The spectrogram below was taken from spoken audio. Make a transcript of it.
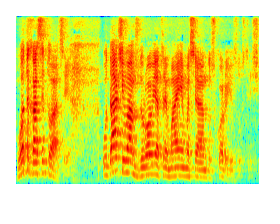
Ось така ситуація. Удачі вам, здоров'я, тримаємося. До скорої зустрічі.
